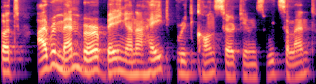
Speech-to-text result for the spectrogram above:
But I remember being on a Hatebreed concert here in Switzerland.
